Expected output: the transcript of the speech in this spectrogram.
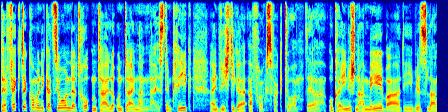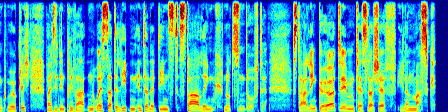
Perfekte Kommunikation der Truppenteile untereinander ist im Krieg ein wichtiger Erfolgsfaktor. Der ukrainischen Armee war die bislang möglich, weil sie den privaten US-Satelliten-Internetdienst Starlink nutzen durfte. Starlink gehört dem Tesla-Chef Elon Musk.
